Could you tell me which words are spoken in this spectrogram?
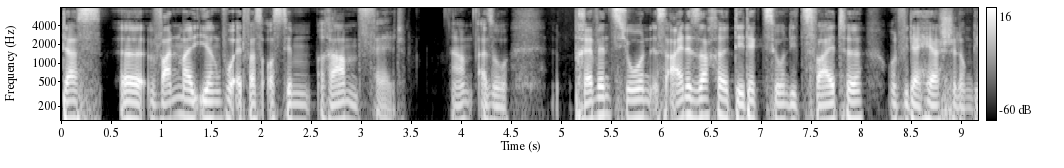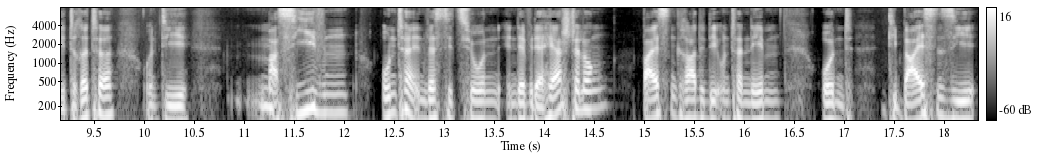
dass äh, wann mal irgendwo etwas aus dem Rahmen fällt. Ja, also Prävention ist eine Sache, Detektion die zweite und Wiederherstellung die dritte. Und die massiven Unterinvestitionen in der Wiederherstellung beißen gerade die Unternehmen und die beißen sie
